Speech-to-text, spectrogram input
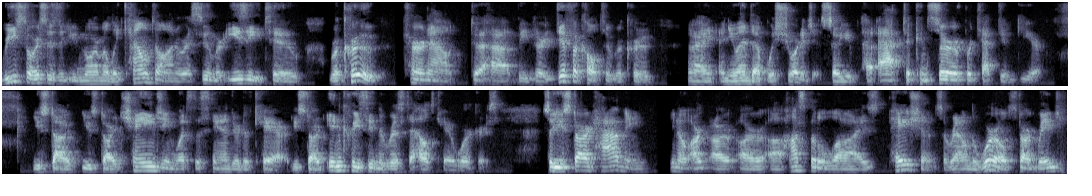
resources that you normally count on or assume are easy to recruit turn out to have, be very difficult to recruit, right? And you end up with shortages. So you act to conserve protective gear. You start you start changing what's the standard of care. You start increasing the risk to healthcare workers. So you start having you know our our, our uh, hospitalized patients around the world start ranging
